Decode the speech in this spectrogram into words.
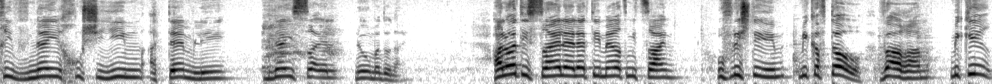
כבני חושיים אתם לי, בני ישראל, נאום אדוני. הלא את ישראל העליתי מארץ מצרים, ופלישתיים מכפתור, וארם מקיר.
